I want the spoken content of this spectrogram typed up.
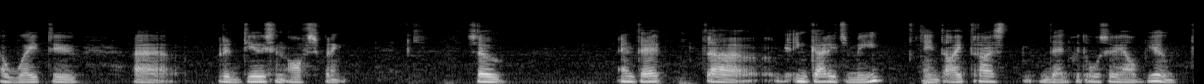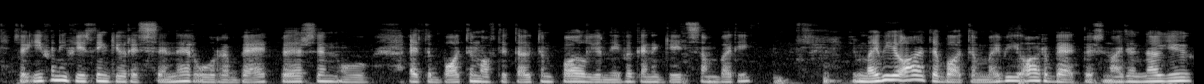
a way to uh, produce an offspring. So, and that uh, encouraged me, and I trust that would also help you. So, even if you think you're a sinner or a bad person or at the bottom of the totem pole, you're never gonna get somebody. Maybe you are at the bottom, maybe you are a bad person. I don't know you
